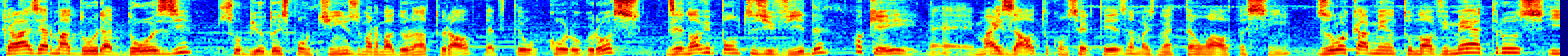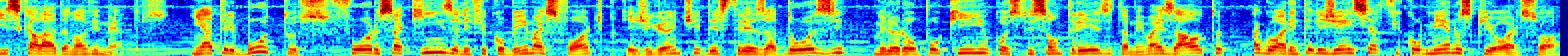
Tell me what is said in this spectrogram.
Classe armadura 12, subiu dois pontinhos, uma armadura natural, deve ter o couro grosso. 19 pontos de vida, ok, é mais alto com certeza, mas não é tão alto assim. Deslocamento 9 metros e escalada 9 metros. Em atributos, força 15, ele ficou bem mais forte, porque é gigante. Destreza 12, melhorou um pouquinho. Constituição 13, também mais alto. Agora, inteligência ficou menos pior só.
